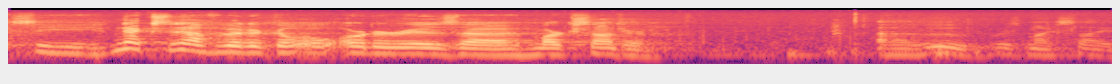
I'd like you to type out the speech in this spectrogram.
See, next in alphabetical order is uh, Mark Sonter. Uh, ooh, where's my slide?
